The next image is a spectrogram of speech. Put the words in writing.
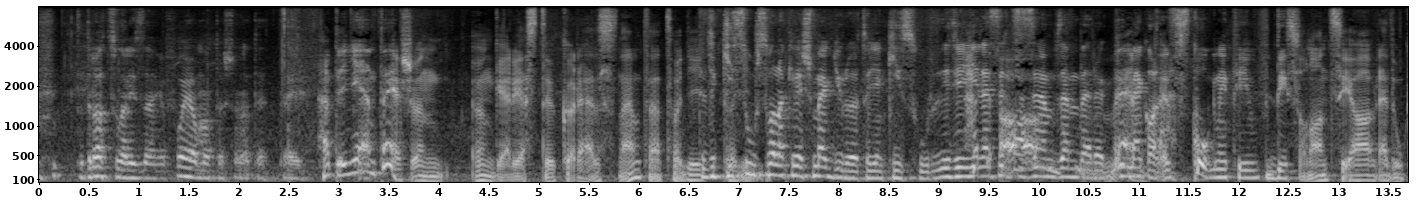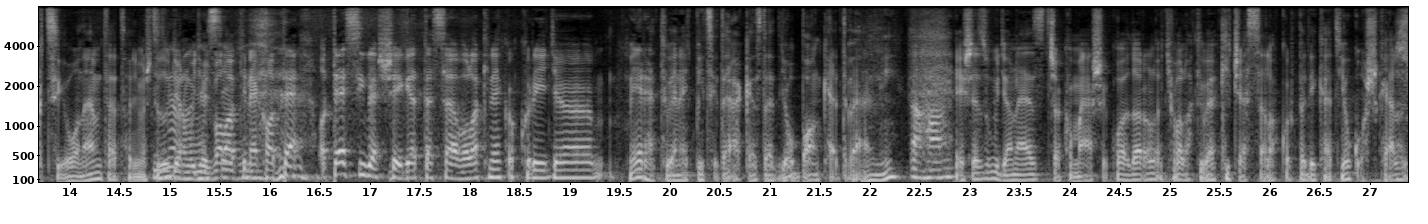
Tehát racionalizálja folyamatosan a tetteit. Hát egy ilyen teljes ön, öngerjesztő kör ez, nem? Tehát, hogy így... Tehát, hogy kiszúrsz valaki, és meggyűlölt, hogy ilyen kiszúr. Így, hát ezt a, az emberek megaláztak. Ez kognitív diszonancia redukció, nem? Tehát, hogy most ez Na, ugyanúgy, hogy valakinek, ha te, a te szívességet teszel valakinek, akkor így uh, mérhetően egy picit elkezded jobban kedvelni. Aha. És ez ugyanez csak a másik oldalról, hogy valakivel kicseszel, akkor pedig hát jogos kell, hogy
